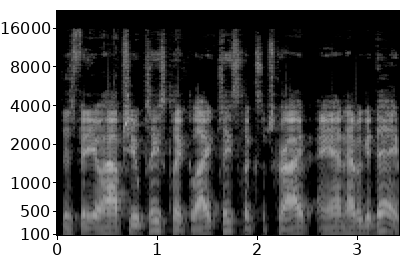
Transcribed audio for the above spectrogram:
If this video helps you, please click like, please click subscribe, and have a good day.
